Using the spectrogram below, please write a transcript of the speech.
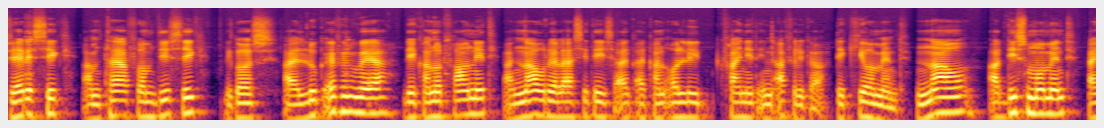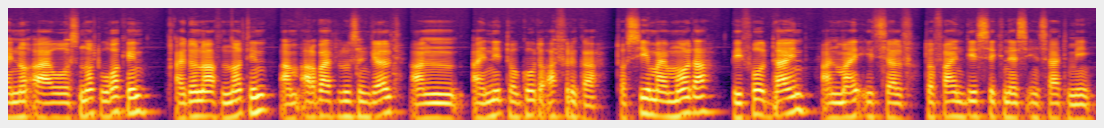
very sick. I'm tired from this sick because I look everywhere, they cannot find it, and now reality is I, I can only find it in Africa, the curement. Now, at this moment, I know I was not working, I don't have nothing. I'm about losing Geld, and I need to go to Africa to see my mother before dying and my itself to find this sickness inside me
